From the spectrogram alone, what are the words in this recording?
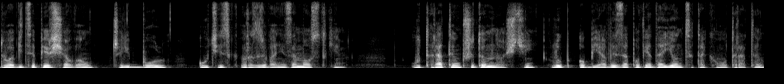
dławicę piersiową, czyli ból, ucisk, rozrywanie zamostkiem, utratę przytomności lub objawy zapowiadające taką utratę,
